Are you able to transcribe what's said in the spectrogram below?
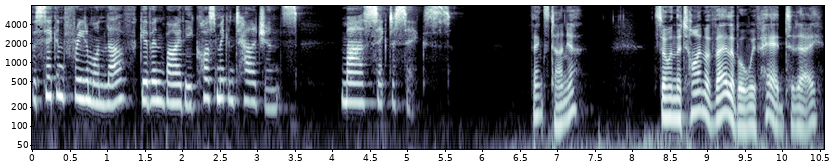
The second freedom on love given by the cosmic intelligence, Mars Sector 6. Thanks, Tanya. So, in the time available we've had today,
